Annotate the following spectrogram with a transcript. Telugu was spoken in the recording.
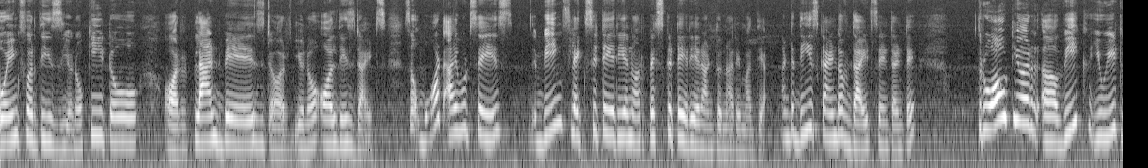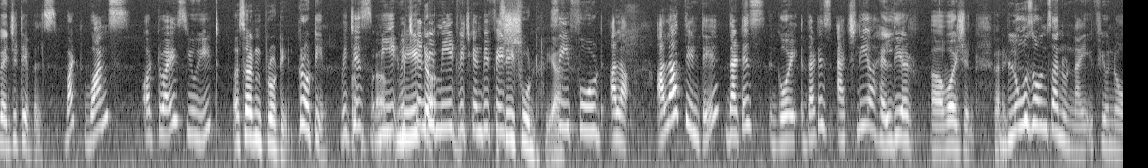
going for these you know keto or plant based or you know all these diets so what I would say is being flexitarian or pescatarian అంటున్నారు ఈ మధ్య. అంటే దీస్ కైండ్ ఆఫ్ డైట్స్ ఏంటంటే throughout your uh, week you eat vegetables, but once or twice you eat a certain protein. Protein, which is uh, meat, uh, which meat can be meat, which can be uh, fish, seafood, yeah. seafood, ala. అలా తింటే that is going that is actually a healthier version. Blue zones అని ఉన్నాయి if you know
